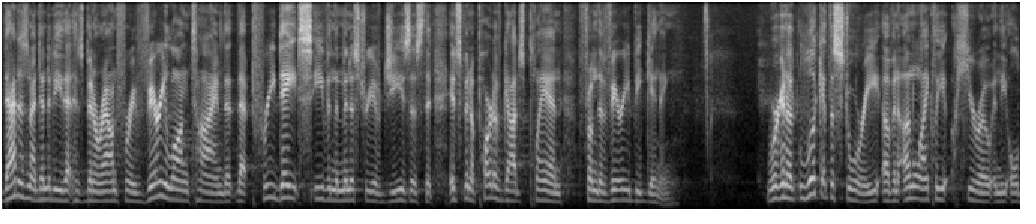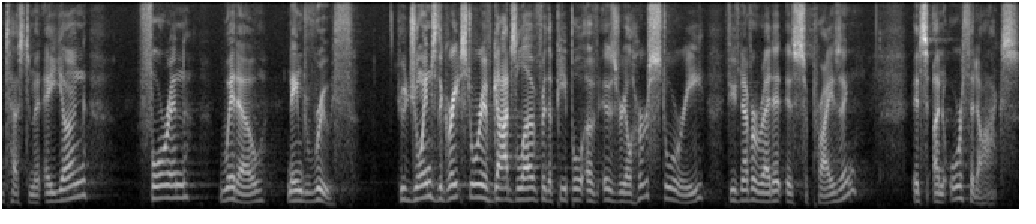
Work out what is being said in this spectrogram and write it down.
that is an identity that has been around for a very long time, that, that predates even the ministry of Jesus, that it's been a part of God's plan from the very beginning. We're going to look at the story of an unlikely hero in the Old Testament, a young foreign widow named Ruth, who joins the great story of God's love for the people of Israel. Her story, if you've never read it, is surprising, it's unorthodox,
